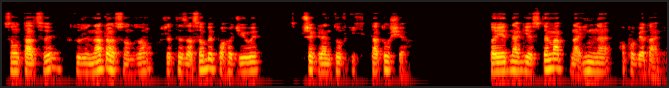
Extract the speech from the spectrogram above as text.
Są tacy, którzy nadal sądzą, że te zasoby pochodziły z przekrętów ich tatusia. To jednak jest temat na inne opowiadanie.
